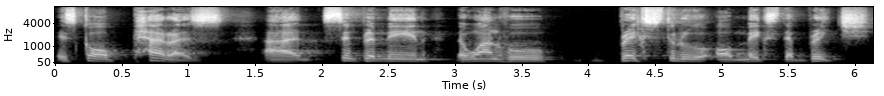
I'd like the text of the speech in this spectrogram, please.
is called Perez, uh, simply mean the one who breaks through or makes the breach.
